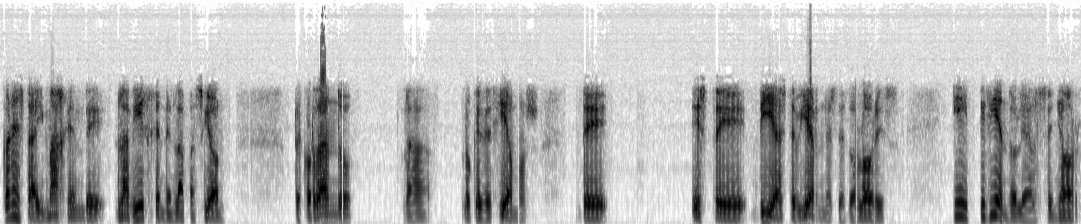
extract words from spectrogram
con esta imagen de la Virgen en la Pasión, recordando lo que decíamos de este día, este viernes de dolores, y pidiéndole al Señor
